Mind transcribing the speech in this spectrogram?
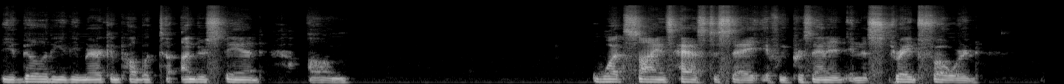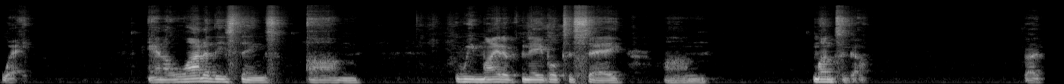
the ability of the American public to understand um, what science has to say if we present it in a straightforward way. And a lot of these things um, we might have been able to say um, months ago. But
